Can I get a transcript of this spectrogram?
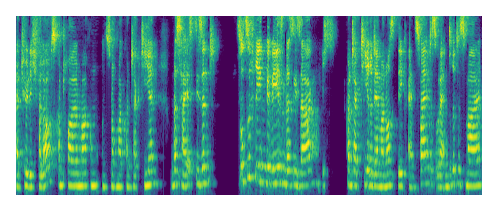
natürlich Verlaufskontrollen machen, uns nochmal kontaktieren. Und das heißt, sie sind so zufrieden gewesen, dass sie sagen, ich kontaktiere der Manostik ein zweites oder ein drittes Mal.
